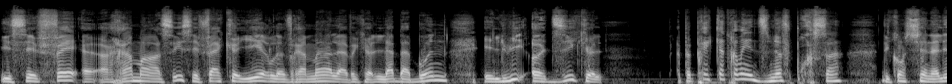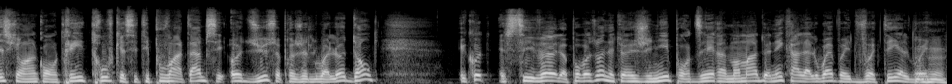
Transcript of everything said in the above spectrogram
Il s'est fait euh, ramasser, s'est fait accueillir vraiment avec la baboune, et lui a dit que à peu près 99% des constitutionnalistes qu'ils ont rencontrés trouvent que c'est épouvantable, c'est odieux ce projet de loi-là. Donc, Écoute, Steve, n'a pas besoin d'être un génie pour dire à un moment donné, quand la loi va être votée, elle va, être, mhm.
